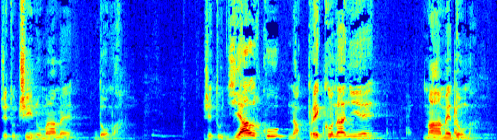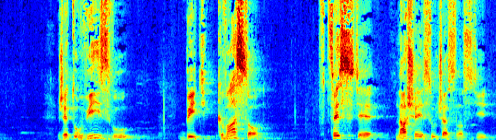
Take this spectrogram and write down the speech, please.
Že tu Čínu máme doma. Že tu diálku na prekonanie máme doma. Že tu výzvu byť kvasom v ceste našej súčasnosti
